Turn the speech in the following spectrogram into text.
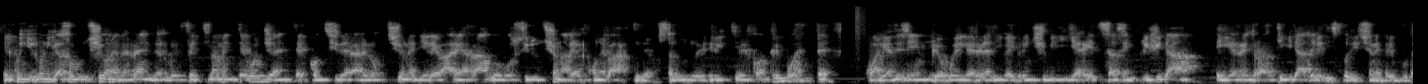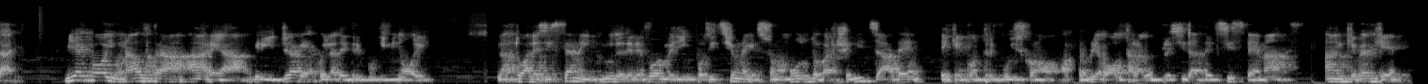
e quindi l'unica soluzione per renderlo effettivamente cogente è considerare l'opzione di elevare a rango costituzionale alcune parti dello Statuto dei diritti del contribuente, quali ad esempio quelle relative ai principi di chiarezza, semplicità e irretroattività delle disposizioni tributarie. Vi è poi un'altra area grigia che è quella dei tributi minori. L'attuale sistema include delle forme di imposizione che sono molto parcellizzate e che contribuiscono a propria volta alla complessità del sistema anche perché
